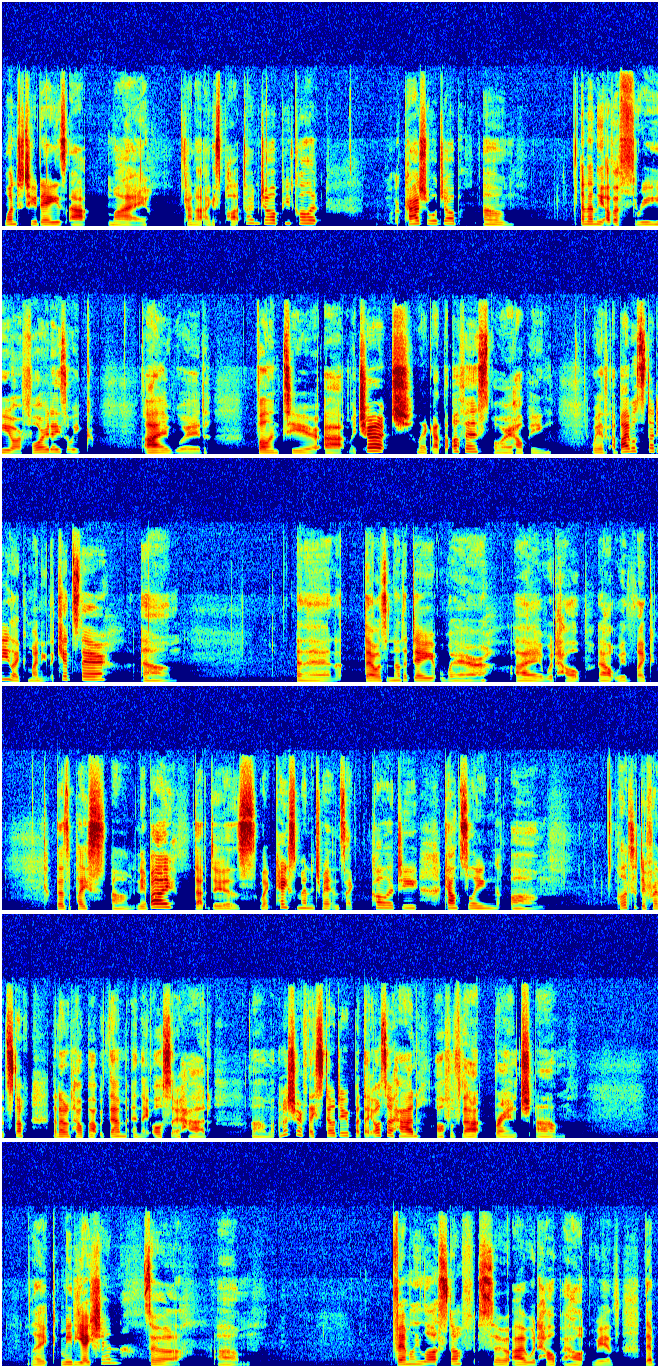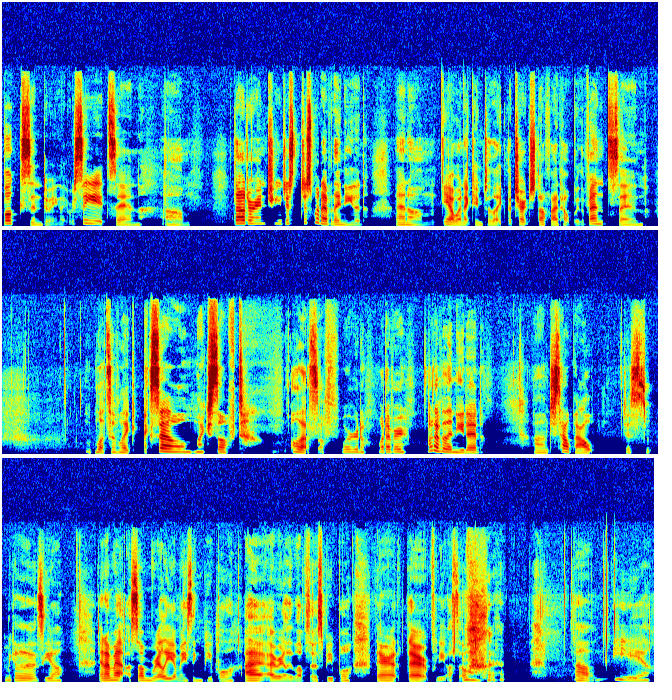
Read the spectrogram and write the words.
one to two days at my kind of, I guess, part time job, you'd call it, a casual job. Um, and then the other three or four days a week, I would volunteer at my church, like at the office, or helping with a Bible study, like minding the kids there. Um, and then there was another day where I would help out with like there's a place um, nearby that does like case management and psychology, counseling, um, lots of different stuff that I would help out with them. And they also had Um, I'm not sure if they still do, but they also had off of that branch um, like mediation. So, um, family law stuff. So I would help out with their books and doing their receipts and um, data entry, just just whatever they needed. And um, yeah, when it came to like the church stuff, I'd help with events and lots of like Excel, Microsoft, all that stuff, Word, whatever, whatever they needed. Um, just help out, just make it a little easier. And I met some really amazing people. I, I really love those people. They're they're pretty awesome. um, yeah.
